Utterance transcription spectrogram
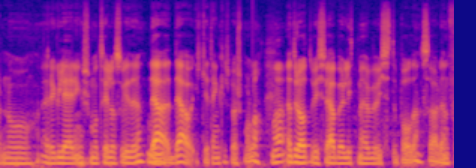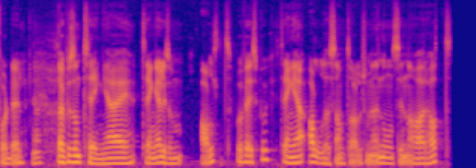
Er det noe reguleringer som må til, osv.? Det, er- det er jo ikke et enkelt spørsmål. da. Jeg tror at Hvis vi er litt mer bevisste på det, så er det en fordel. Ja. Det er sånn, trenger jeg, trenger jeg liksom alt på Facebook? Trenger jeg alle samtaler som jeg noensinne har hatt?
